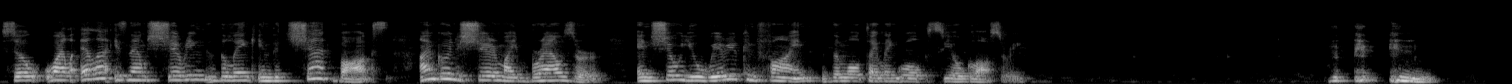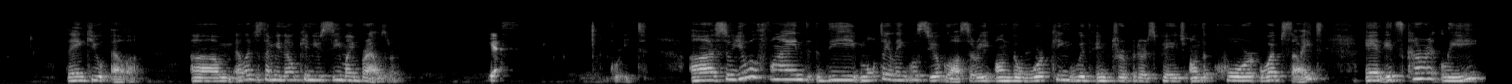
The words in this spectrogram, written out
So while Ella is now sharing the link in the chat box, I'm going to share my browser and show you where you can find the multilingual CO glossary. Thank you, Ella. Um, Ella, just let me know, can you see my browser? Yes. Great. Uh, so you will find the multilingual CO glossary on the Working with Interpreters page on the core website, and it's currently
